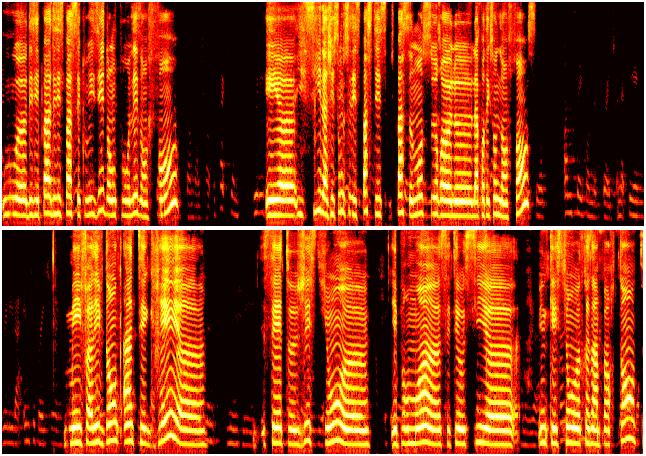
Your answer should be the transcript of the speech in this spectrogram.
ou des, des espaces sécurisés donc pour les enfants et euh, ici, la gestion de ces espaces, n'était pas seulement sur euh, la protection de l'enfance, mais il fallait donc intégrer euh, cette gestion. et pour moi, c'était aussi une question très importante.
